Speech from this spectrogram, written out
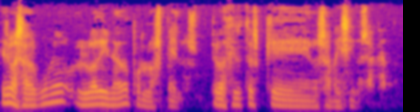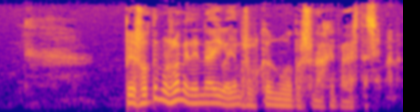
Es más, alguno lo ha adivinado por los pelos, pero lo cierto es que los habéis ido sacando. Pero soltemos la melena y vayamos a buscar un nuevo personaje para esta semana.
